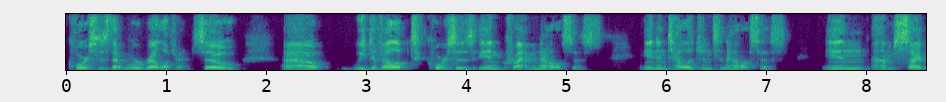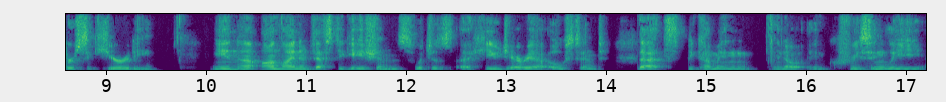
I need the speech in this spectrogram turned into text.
courses that were relevant. So, uh, we developed courses in crime analysis, in intelligence analysis, in um, cybersecurity, in uh, online investigations, which is a huge area, OSINT, that's becoming, you know, increasingly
